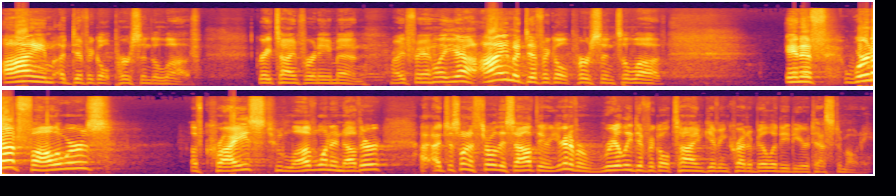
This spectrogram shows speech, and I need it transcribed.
I'm a difficult person to love. Great time for an amen, right, family? Yeah, I'm a difficult person to love. And if we're not followers of Christ who love one another, I just want to throw this out there. You're going to have a really difficult time giving credibility to your testimony.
